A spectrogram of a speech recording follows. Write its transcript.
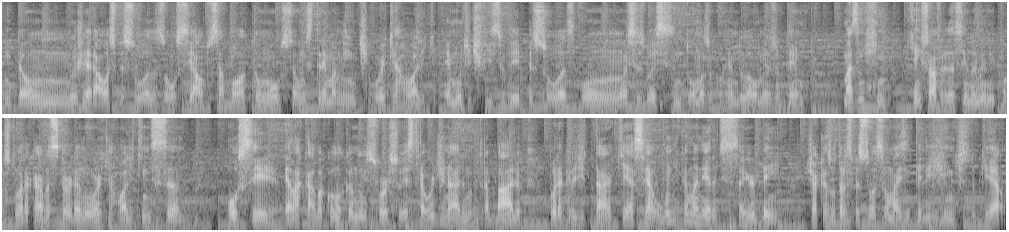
Então, no geral, as pessoas ou se auto-sabotam ou são extremamente workaholic. É muito difícil ver pessoas com esses dois sintomas ocorrendo ao mesmo tempo. Mas enfim, quem sofre da síndrome do impostor acaba se tornando um workaholic insano. Ou seja, ela acaba colocando um esforço extraordinário no trabalho por acreditar que essa é a única maneira de se sair bem já que as outras pessoas são mais inteligentes do que ela.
